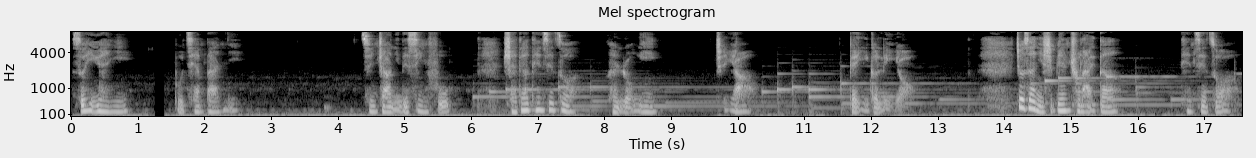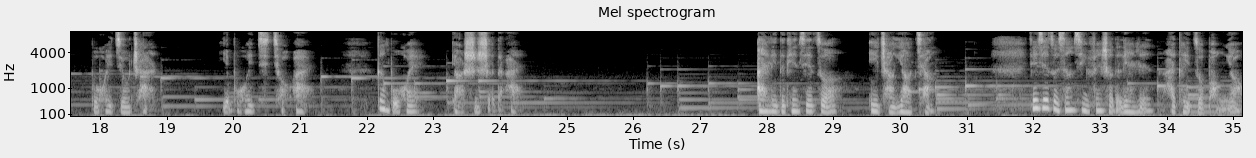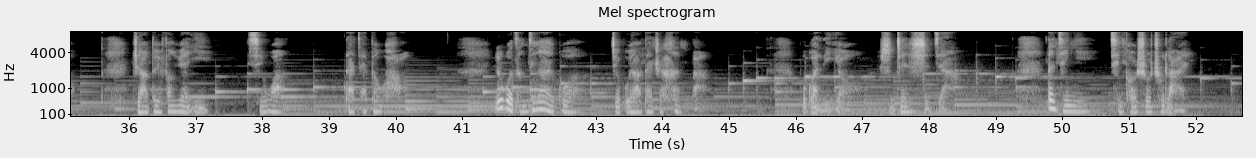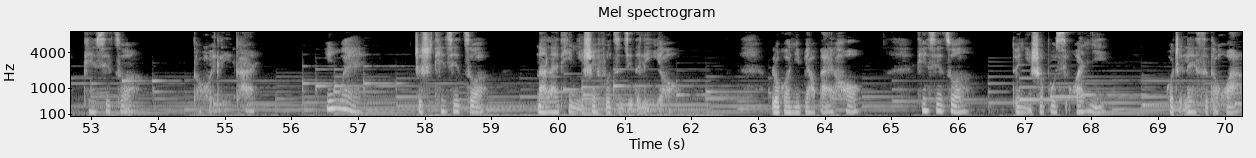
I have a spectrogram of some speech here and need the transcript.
所以愿意不牵绊你。寻找你的幸福，甩掉天蝎座很容易，只要给一个理由。就算你是编出来的，天蝎座不会纠缠，也不会乞求爱，更不会要施舍的爱。爱里的天蝎座异常要强。天蝎座相信分手的恋人还可以做朋友，只要对方愿意，希望大家都好。如果曾经爱过。就不要带着恨吧，不管理由是真是假，但请你亲口说出来，天蝎座都会离开，因为这是天蝎座拿来替你说服自己的理由。如果你表白后，天蝎座对你说不喜欢你，或者类似的话，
